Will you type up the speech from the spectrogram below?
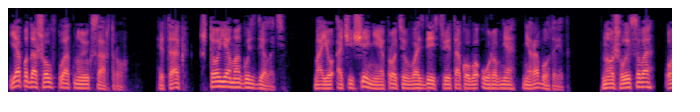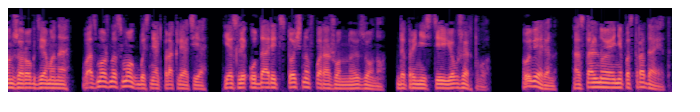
я подошел вплотную к Сартру. Итак, что я могу сделать? Мое очищение против воздействия такого уровня не работает. Нож Лысого, он же рог демона, возможно смог бы снять проклятие, если ударить точно в пораженную зону, да принести ее в жертву. Уверен, остальное не пострадает.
